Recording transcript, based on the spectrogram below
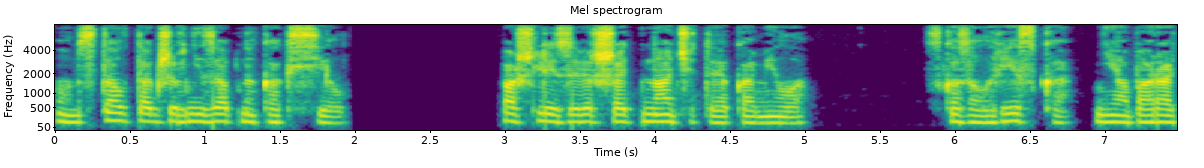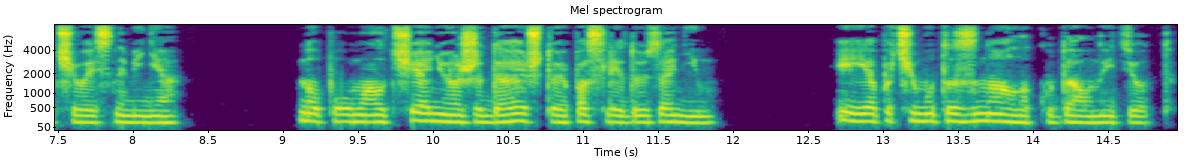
Он встал так же внезапно, как сел. «Пошли завершать начатое, Камила», — сказал резко, не оборачиваясь на меня, но по умолчанию ожидая, что я последую за ним. И я почему-то знала, куда он идет.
